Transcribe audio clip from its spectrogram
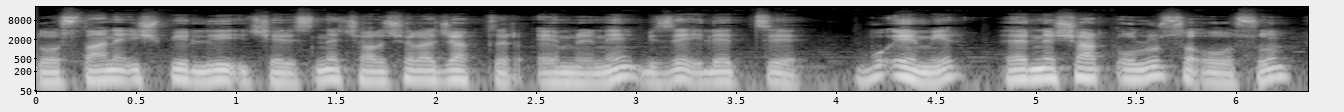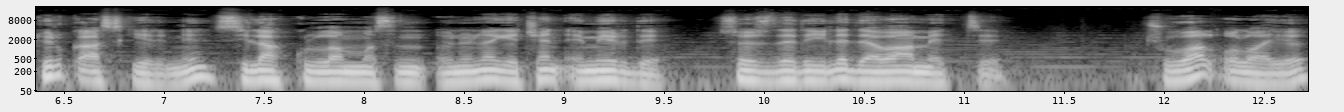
dostane işbirliği içerisinde çalışılacaktır emrini bize iletti. Bu emir her ne şart olursa olsun Türk askerinin silah kullanmasının önüne geçen emirdi. Sözleriyle devam etti. Çuval olayı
